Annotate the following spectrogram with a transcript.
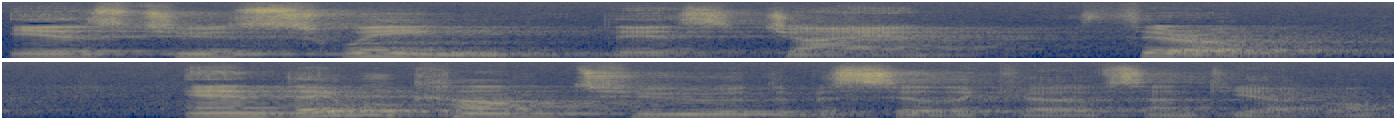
is to swing this giant thurible. And they will come to the Basilica of Santiago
